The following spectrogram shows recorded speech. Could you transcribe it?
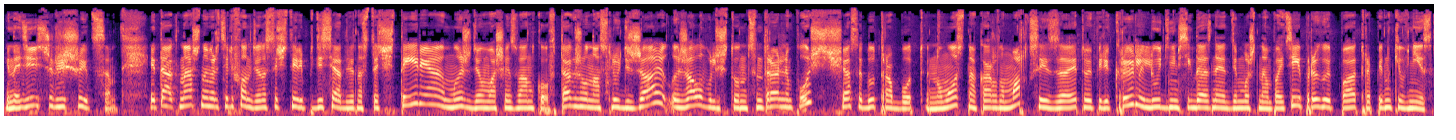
И надеюсь, решится. Итак, наш номер телефона 94 50 94. Мы ждем ваших звонков. Также у нас люди жаловались, что на центральной площади сейчас идут работы, но мост на Карла Маркса из-за этого перекрыли. Люди не всегда знают, где можно пойти и прыгают по тропинке вниз.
